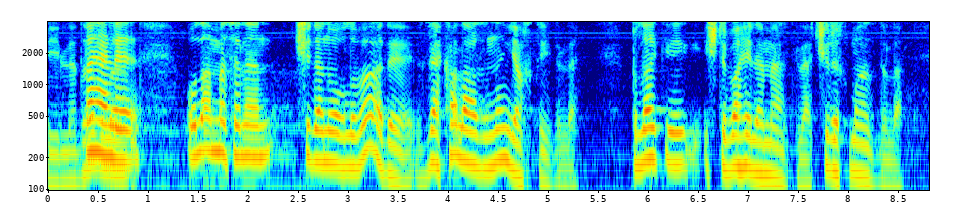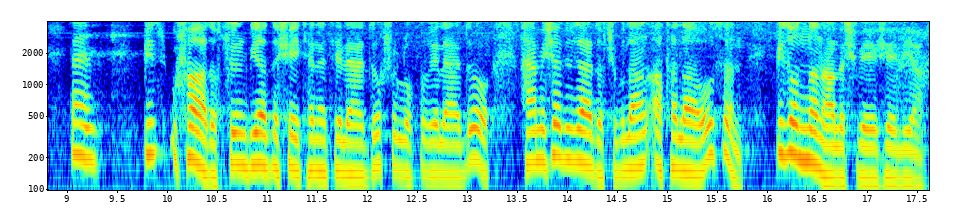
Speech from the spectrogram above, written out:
deyirlər də. bəli. Bunlar- Olan məsələn 2 dənə oğlu vardı. Zəka lazımdan yaxşı idilər. Bunlar iştibah eləməzdilər, çırıqmazdılar. Bəli. biz uşaqdıq, üçün biraz da şeytanət elərdik, şulluqluq elərdik. Həmişə düzərdik ki, bunların ataları olsun, biz ondan alış-veriş eləyək.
